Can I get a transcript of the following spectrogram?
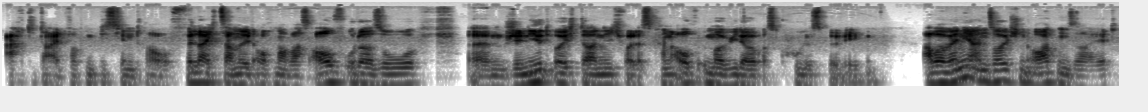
achtet da einfach ein bisschen drauf. Vielleicht sammelt auch mal was auf oder so. Ähm, geniert euch da nicht, weil das kann auch immer wieder was Cooles bewegen. Aber wenn ihr an solchen Orten seid,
